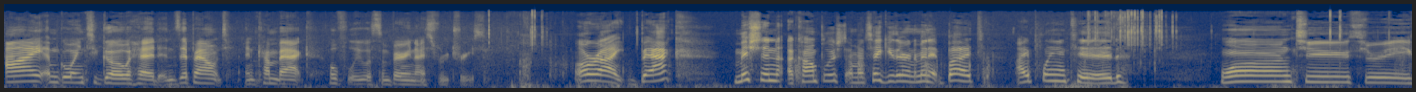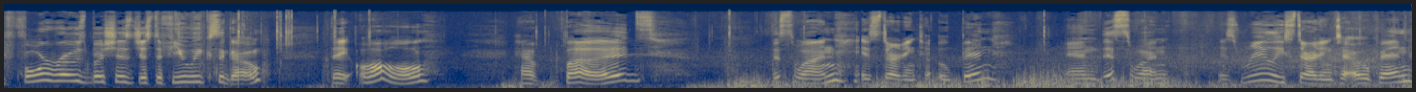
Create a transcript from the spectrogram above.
I am going to go ahead and zip out and come back, hopefully with some very nice fruit trees. All right, back, mission accomplished. I'm gonna take you there in a minute, but I planted one, two, three, four rose bushes just a few weeks ago. They all have buds. This one is starting to open, and this one is really starting to open.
